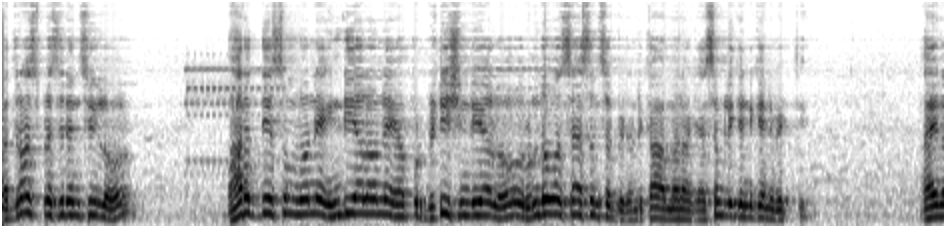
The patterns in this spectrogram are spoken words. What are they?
మద్రాస్ ప్రెసిడెన్సీలో భారతదేశంలోనే ఇండియాలోనే అప్పుడు బ్రిటిష్ ఇండియాలో రెండవ శాసనసభ్యుడు అంటే కా మన అసెంబ్లీకి ఎన్నికైన వ్యక్తి. ఆయన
